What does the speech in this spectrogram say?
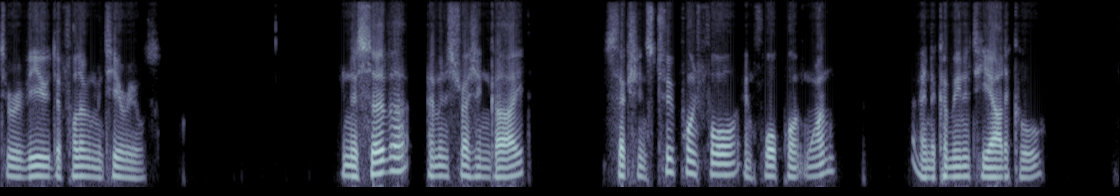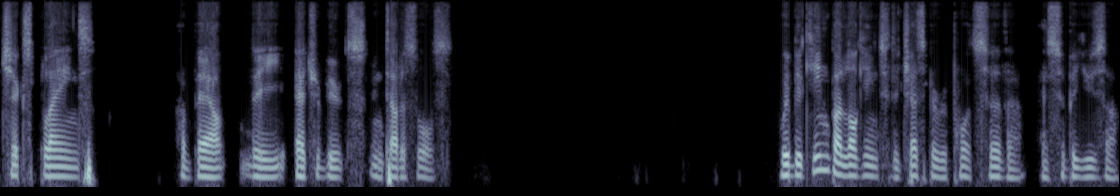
to review the following materials. In the Server Administration Guide, sections 2.4 and 4.1, and the community article, which explains about the attributes in data source. We begin by logging to the Jasper Report server as superuser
